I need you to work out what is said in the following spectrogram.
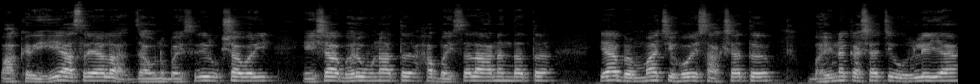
पाखरी ही आश्रयाला जाऊन बैसरी वृक्षावरी. येशा भर उन्हात हा बैसला आनंदात. या ब्रह्माची होय साक्षात. बहीण कशाचे उरले या?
